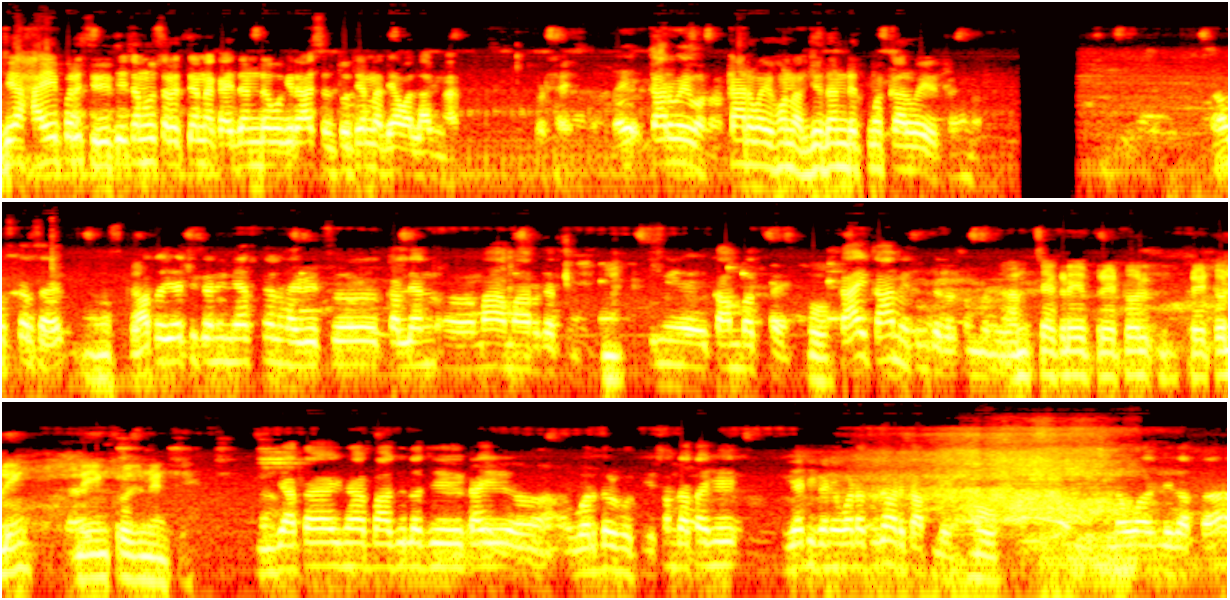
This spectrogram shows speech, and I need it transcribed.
जे आहे परिस्थिती त्याच्यानुसार त्यांना काही दंड वगैरे असेल तो त्यांना द्यावा लागणार. कारवाई होणार. कारवाई होणार जे दंडात्मक कारवाई होणार. नमस्कार साहेब. आता या ठिकाणी नॅशनल हायवेचं कल्याण अं, महामार्गाचं तुम्ही काम बघताय. हो. काय काम आहे तुमच्याकडे संबंधित? आमच्याकडे पेट्रोल पेट्रोलिंग आणि एन्क्रोचमेंट म्हणजे आता ह्या बाजूला जे काही अं, वर्दळ होती समजा आता हे या ठिकाणी वडाचं झाड कापले. हो. नऊ वाजले जाता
